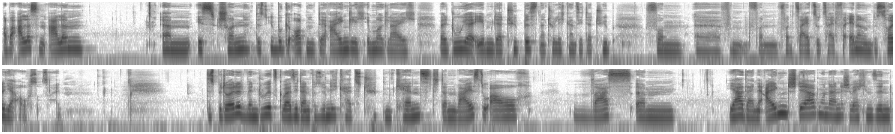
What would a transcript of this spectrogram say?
Aber alles in allem ähm, ist schon das Übergeordnete eigentlich immer gleich, weil du ja eben der Typ bist. Natürlich kann sich der Typ vom, äh, vom, von, von Zeit zu Zeit verändern und das soll ja auch so sein. Das bedeutet, wenn du jetzt quasi deinen Persönlichkeitstypen kennst, dann weißt du auch, was ähm, ja deine eigenen Stärken und deine Schwächen sind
